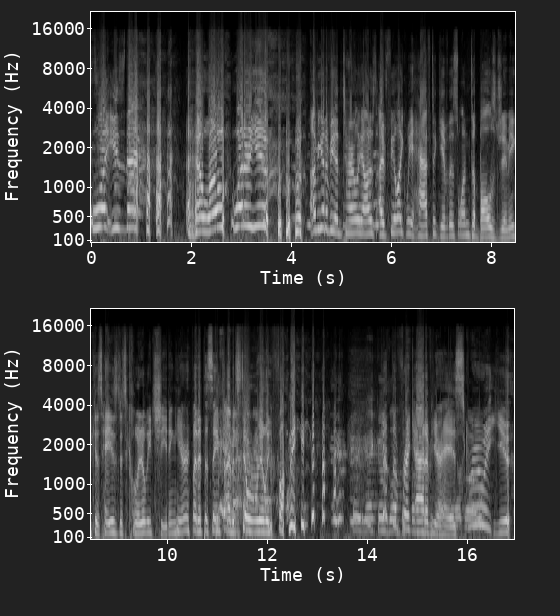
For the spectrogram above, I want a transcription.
What is that? Hello? What are you? I'm gonna be entirely honest. I feel like we have to give this one to Balls Jimmy because Hayes is clearly cheating here, but at the same time, it's still really funny. Get Get the frick out of here, Hayes. Screw you.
